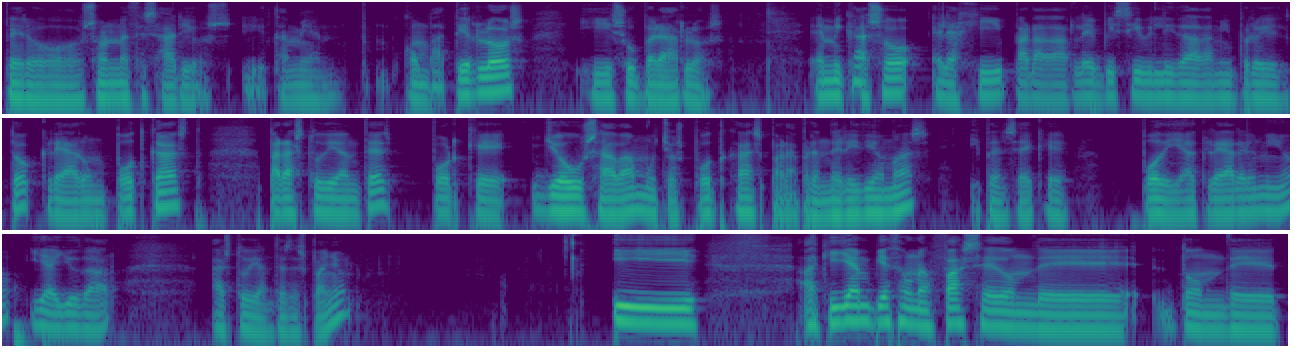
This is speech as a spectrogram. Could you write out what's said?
pero son necesarios y también combatirlos y superarlos. En mi caso, elegí para darle visibilidad a mi proyecto crear un podcast para estudiantes porque yo usaba muchos podcasts para aprender idiomas y pensé que podía crear el mío y ayudar a estudiantes de español. Y aquí ya empieza una fase donde, donde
